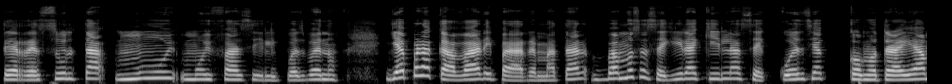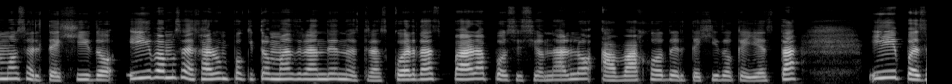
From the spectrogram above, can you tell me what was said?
te resulta muy muy fácil. Y pues bueno ya para acabar y para rematar vamos a seguir aquí la secuencia como traíamos el tejido y vamos a dejar un poquito más grande nuestras cuerdas para posicionarlo abajo del tejido que ya está. Y pues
